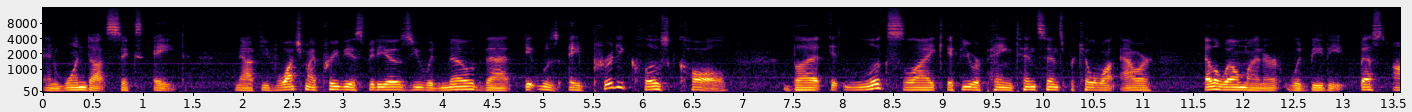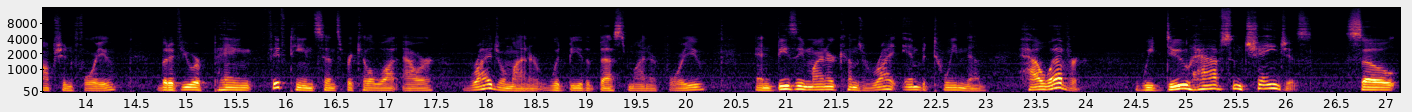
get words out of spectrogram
and 1.68. Now, if you've watched my previous videos, you would know that it was a pretty close call, but it looks like if you were paying 10 cents per kilowatt hour, LOL Miner would be the best option for you. But if you were paying 15 cents per kilowatt hour, Rigel Miner would be the best miner for you. And BZ Miner comes right in between them. However, we do have some changes. So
